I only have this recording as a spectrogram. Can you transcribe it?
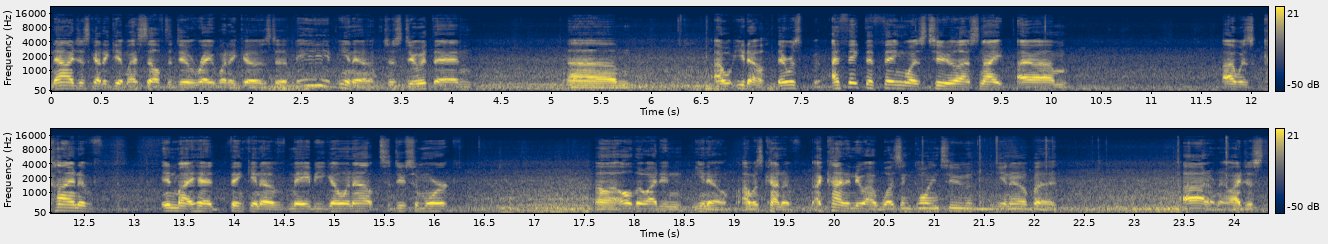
Now I just got to get myself to do it right when it goes to beep, you know, just do it then. Um, I, you know, there was. I think the thing was too last night. I, um, I was kind of in my head thinking of maybe going out to do some work. Uh, although I didn't, you know, I was kind of, I kind of knew I wasn't going to, you know, but I don't know. I just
